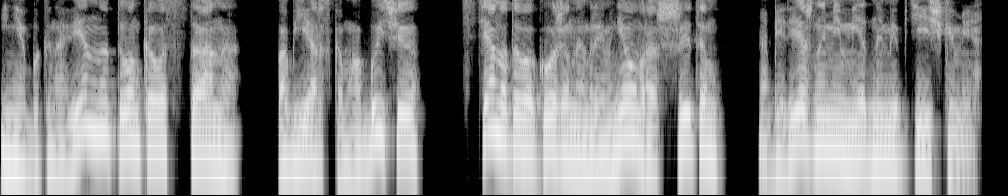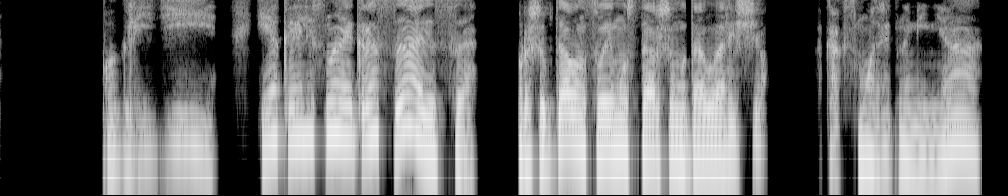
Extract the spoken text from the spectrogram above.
и необыкновенно тонкого стана, по бьярскому обычаю, стянутого кожаным ремнем, расшитым обережными медными птичками. «Погляди, якая лесная красавица!» — прошептал он своему старшему товарищу. «А как смотрит на меня!»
